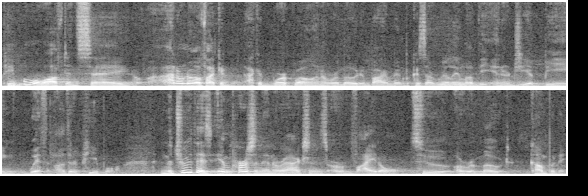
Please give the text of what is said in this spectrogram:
people will often say, I don't know if I could, I could work well in a remote environment because I really love the energy of being with other people. And the truth is, in-person interactions are vital to a remote company.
